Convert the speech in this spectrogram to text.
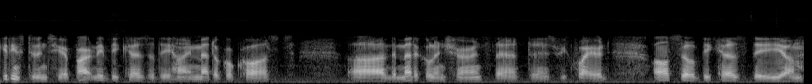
getting students here, partly because of the high medical costs, uh, the medical insurance that is required, also because the um,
